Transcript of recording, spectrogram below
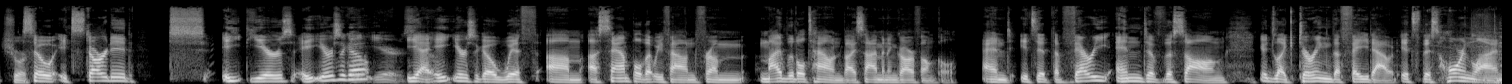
Sure. So it started t- eight years, eight years ago. Eight years, Yeah, eight years ago with um, a sample that we found from "My Little Town" by Simon and Garfunkel. And it's at the very end of the song, like during the fade out. It's this horn line.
